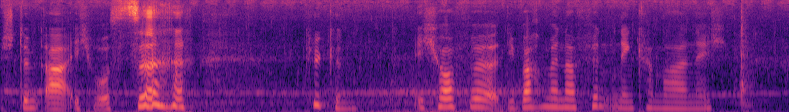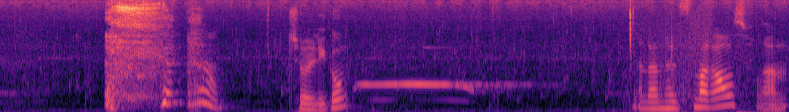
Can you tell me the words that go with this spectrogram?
stimmt. Ah, ich wusste. Küken. Ich hoffe, die Wachmänner finden den Kanal nicht. Entschuldigung. Und dann hüpf mal raus, Fran.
